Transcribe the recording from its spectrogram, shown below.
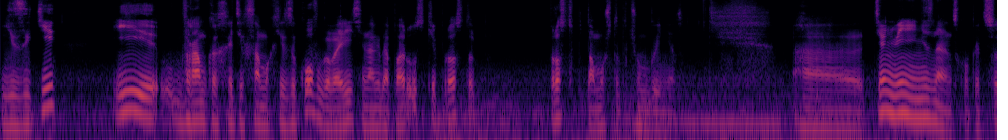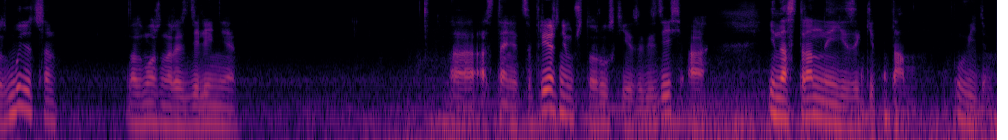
языки. И в рамках этих самых языков говорить иногда по-русски, просто, просто потому что почему бы и нет. А, тем не менее, не знаю, насколько это все сбудется. Возможно, разделение а, останется прежним, что русский язык здесь, а иностранные языки там увидим.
